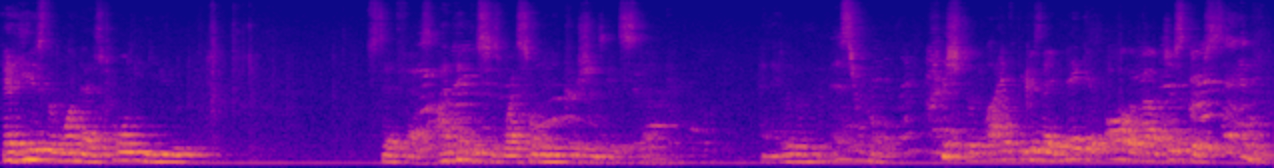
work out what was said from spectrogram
That he is the one that is holding you steadfast. I think this is why so many Christians get stuck. And they live a miserable Christian life because they make it all about just their sin.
